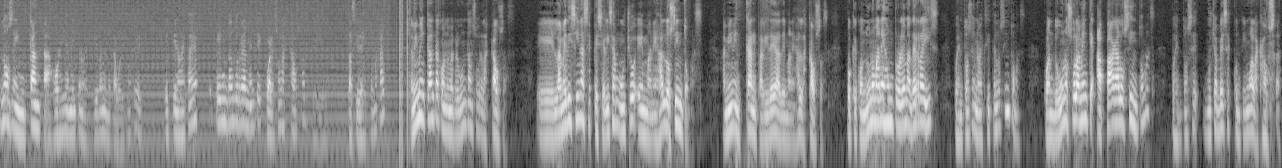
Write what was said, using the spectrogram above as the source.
Nos encanta a Jorge y a mí que nos escriban en Metabolismo TV. Este, nos están preguntando realmente cuáles son las causas de la acidez estomacal. A mí me encanta cuando me preguntan sobre las causas. Eh, la medicina se especializa mucho en manejar los síntomas. A mí me encanta la idea de manejar las causas, porque cuando uno maneja un problema de raíz, pues entonces no existen los síntomas. Cuando uno solamente apaga los síntomas, pues entonces muchas veces continúa la causa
